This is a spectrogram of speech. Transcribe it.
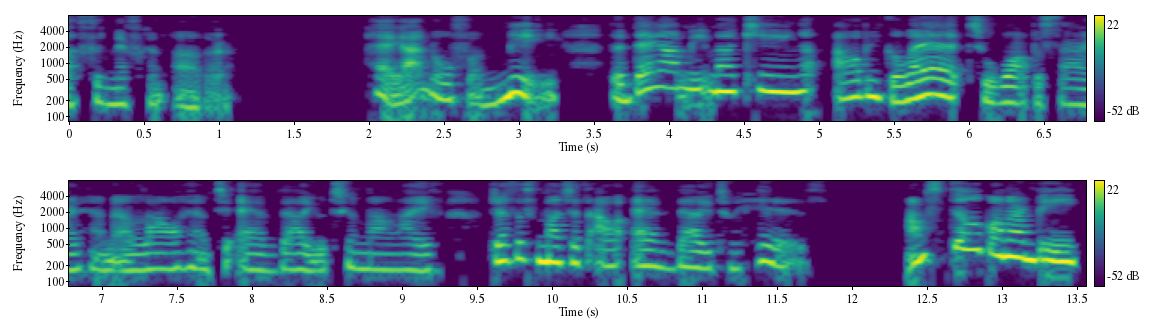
a significant other. Hey, I know for me, the day I meet my king, I'll be glad to walk beside him and allow him to add value to my life just as much as I'll add value to his. I'm still to be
